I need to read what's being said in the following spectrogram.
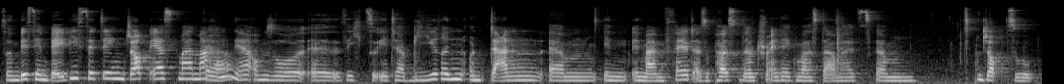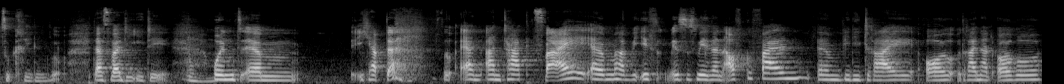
so ein bisschen Babysitting-Job erstmal machen, ja. um so äh, sich zu etablieren und dann ähm, in, in meinem Feld, also Personal Training war es damals, ähm, einen Job zu, zu kriegen. So. Das war die Idee. Und ähm, ich habe dann so an, an Tag zwei ähm, hab, ist, ist es mir dann aufgefallen, ähm, wie die drei Euro, 300 Euro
